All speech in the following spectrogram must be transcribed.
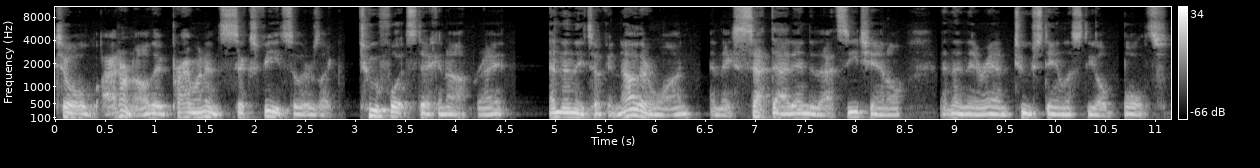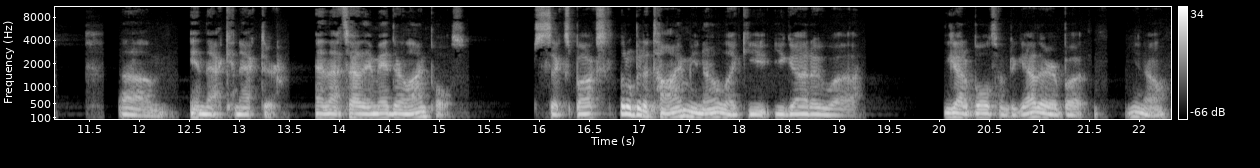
till I don't know, they probably went in six feet, so there was like two foot sticking up, right? And then they took another one and they set that into that C channel, and then they ran two stainless steel bolts um, in that connector, and that's how they made their line poles. Six bucks, a little bit of time, you know, like you you got to uh, you got to bolt them together, but you know,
